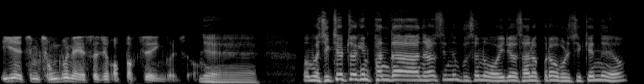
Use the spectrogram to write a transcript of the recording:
이게 지금 정부 내에서 지금 엇박자인 거죠. 예. 어, 뭐 직접적인 판단을 할 수 있는 부서는 오히려 산업부라고 볼 수 있겠네요.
